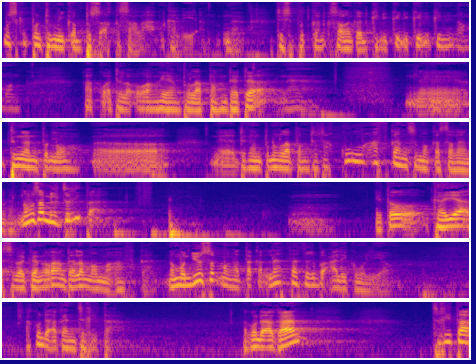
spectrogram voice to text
Meskipun demikian besar kesalahan kalian. Nah, disebutkan kesalahan kalian gini, gini, gini, gini. Namun, aku adalah orang yang berlapang dada. Nah, nah dengan penuh, uh, dengan penuh lapang dada, aku maafkan semua kesalahan kalian. Namun sambil cerita. Hmm, itu gaya sebagian orang dalam memaafkan. Namun Yusuf mengatakan, La tatriba alikumul yaum. Aku tidak akan cerita. Aku tidak akan cerita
